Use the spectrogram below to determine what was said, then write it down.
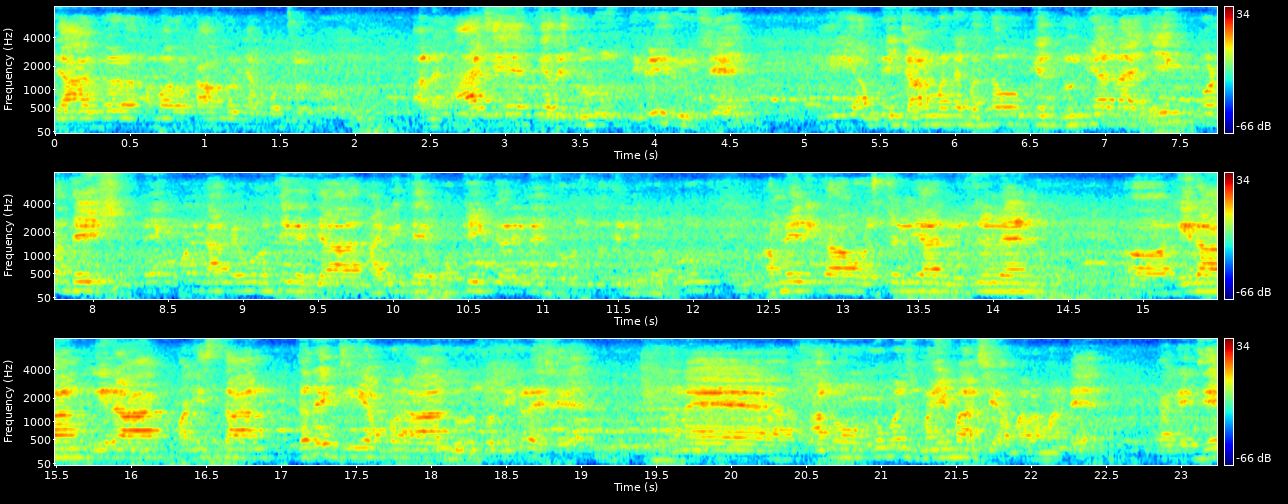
ત્યાં આગળ અમારો કાફલો ત્યાં પહોંચ્યો હતો. અને આ જે અત્યારે જુલુસ નીકળી રહ્યું છે, એ આપણી જાણ મને બતાવું કે દુનિયાના એક પણ દેશ, એક પણ ગામ એવું નથી કે જ્યાં આવી રીતે વોકિંગ કરીને જુલુસ નથી નીકળતું. America, Australia, New Zealand Iran, Iraq, Pakistan, દરેક જગ્યા પર આ જુલુસો નીકળે છે. અને આનો ખૂબ જ મહિમા છે અમારા માટે. કારણ કે જે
